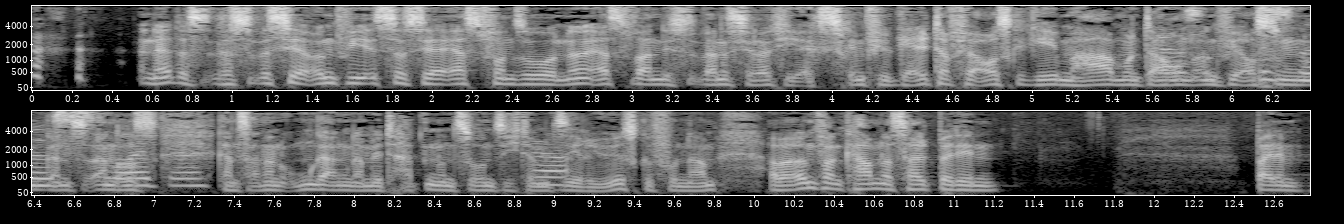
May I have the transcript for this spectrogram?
ne, das, das ist ja irgendwie, ist das ja erst von so, ne, erst waren, waren das ja Leute, die extrem viel Geld dafür ausgegeben haben und darum ja, irgendwie auch so ein ganz anderes, ganz anderen Umgang damit hatten und so und sich damit ja. seriös gefunden haben. Aber irgendwann kam das halt bei den, bei dem,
